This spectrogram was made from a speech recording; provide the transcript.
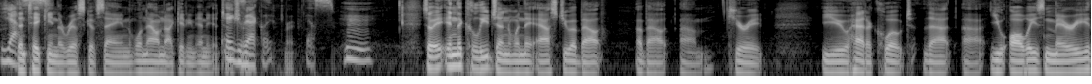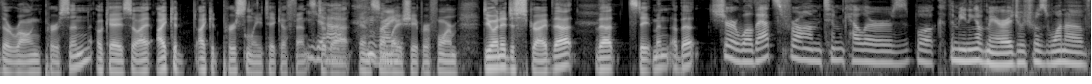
yes. than taking the risk of saying, "Well, now I'm not getting any attention." Exactly. Right. Yes. Hmm. So in the collegian, when they asked you about about um, curate, you had a quote that uh, you always marry the wrong person. Okay, so I, I could I could personally take offense to that in some way, shape, or form. Do you want to describe that that statement a bit? Sure. Well, that's from Tim Keller's book, The Meaning of Marriage, which was one of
